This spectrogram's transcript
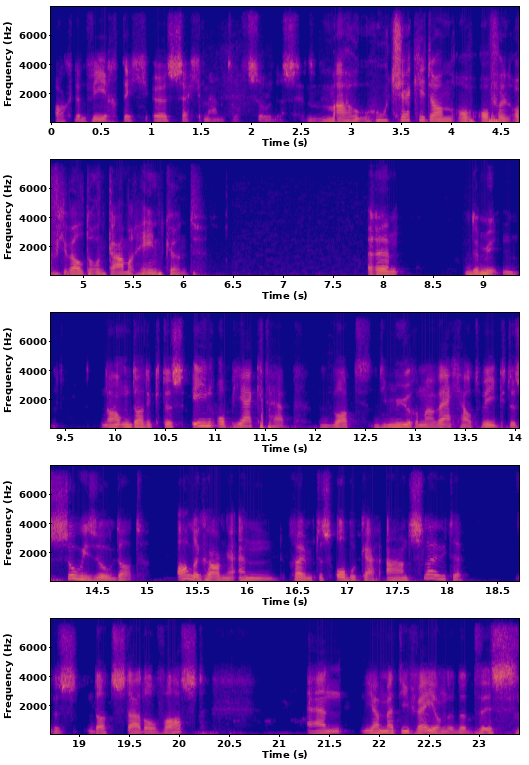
48 eh, segmenten of zo. Dus Maar hoe, hoe check je dan of, of, een- of je wel door een kamer heen kunt? Ehm, de mu- nou, omdat ik dus één object heb wat die muren maar weghaalt, weet ik dus sowieso dat alle gangen en ruimtes op elkaar aansluiten. Dus dat staat al vast. En ja, met die vijanden, dat, is,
